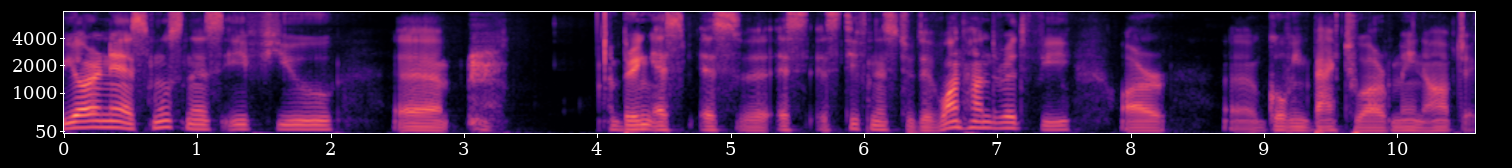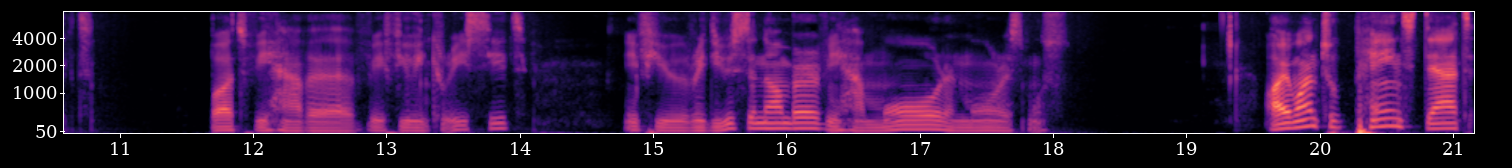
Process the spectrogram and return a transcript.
we are in a smoothness if you uh, bring a, a, a, a, stiffness to the 100 we are uh, going back to our main object. But we have a if you increase it if you reduce the number we have more and more smooth I want to paint that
